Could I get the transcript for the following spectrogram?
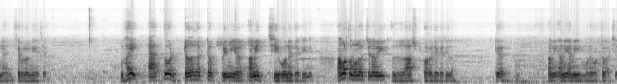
নেয়, সেগুলো নিয়েছে। ভাই, এত ডাল একটা প্রিমিয়ার আমি জীবনে দেখিনি। আমার তো মনে হচ্ছে না আমি লাস্ট কবে দেখেছিলাম। ঠিক আছে? আমি আমি আমি মনে করতে পারছি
